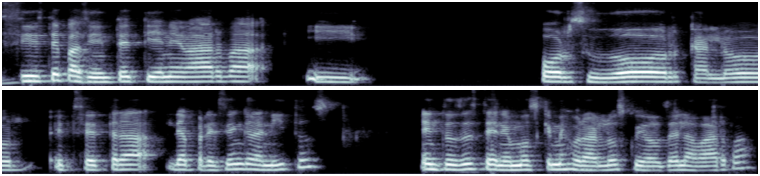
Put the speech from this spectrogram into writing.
Si este paciente tiene barba y por sudor, calor, etcétera, le aparecen granitos, entonces tenemos que mejorar los cuidados de la barba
